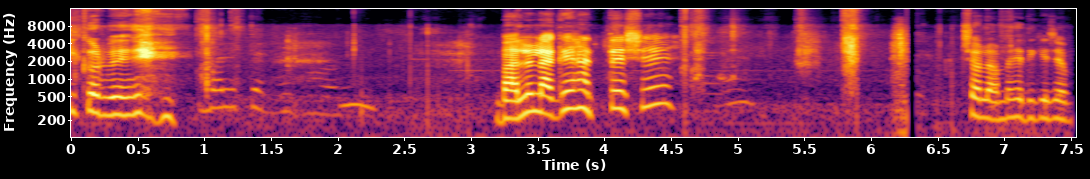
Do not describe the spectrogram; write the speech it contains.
কি করবে? ভালো লাগে হাঁটতে এসে? চলো আমরা এদিকে যাব।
